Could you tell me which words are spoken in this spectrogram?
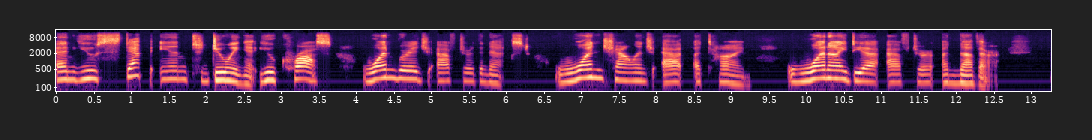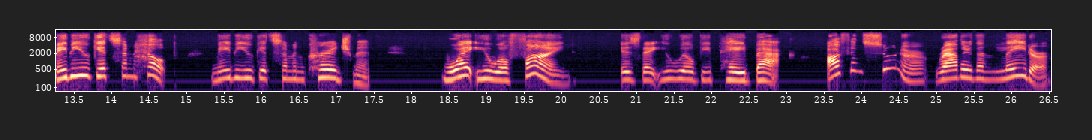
and you step into doing it, you cross one bridge after the next, one challenge at a time, one idea after another. Maybe you get some help. Maybe you get some encouragement what you will find is that you will be paid back, often sooner rather than later,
